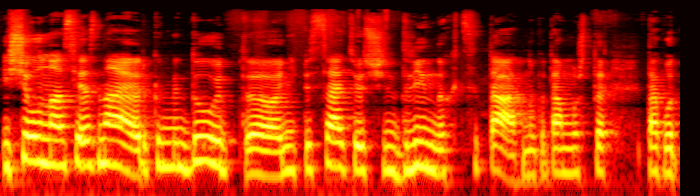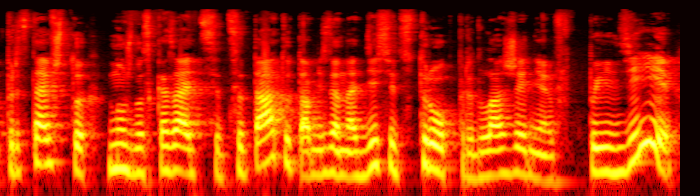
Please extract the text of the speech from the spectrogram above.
Еще у нас, я знаю, рекомендуют э, не писать очень длинных цитат, ну, потому что так вот представь, что нужно сказать цитату, там, не знаю, на 10 строк предложения. По идее,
